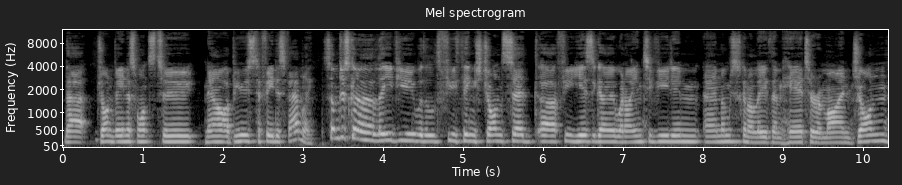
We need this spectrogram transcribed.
that Jon Venus wants to now abuse to feed his family. So I'm just going to leave you with a few things Jon said uh, a few years ago when I interviewed him, and I'm just going to leave them here to remind Jon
